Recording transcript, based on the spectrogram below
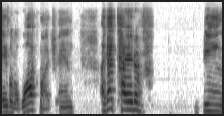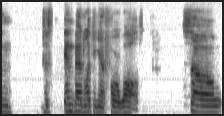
able to walk much. And I got tired of being just in bed looking at four walls. So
